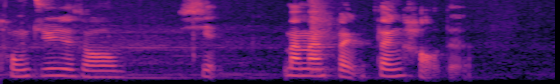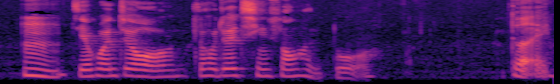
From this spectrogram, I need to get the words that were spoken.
同居的时候先慢慢分分好的，嗯，结婚就之后就会轻松很多。对，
